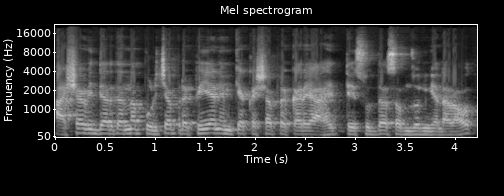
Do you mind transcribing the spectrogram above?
अशा विद्यार्थ्यांना पुढच्या प्रक्रिया नेमक्या कशा प्रकारे आहेत ते सुद्धा समजून घेणार आहोत.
